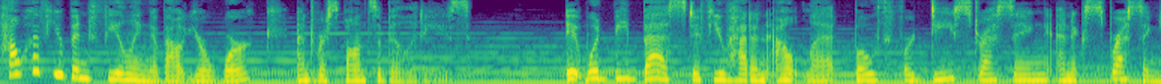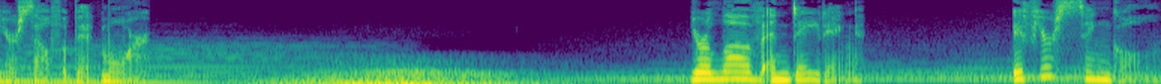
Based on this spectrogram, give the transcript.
How have you been feeling about your work and responsibilities? It would be best if you had an outlet both for de stressing and expressing yourself a bit more. Your love and dating. If you're single,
